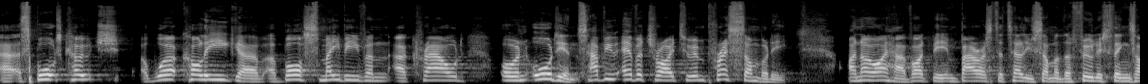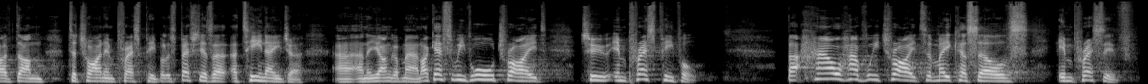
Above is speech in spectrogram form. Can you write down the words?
uh, a sports coach, a work colleague, a, a boss, maybe even a crowd or an audience. Have you ever tried to impress somebody? I know I have. I'd be embarrassed to tell you some of the foolish things I've done to try and impress people, especially as a, a teenager uh, and a younger man. I guess we've all tried to impress people. But how have we tried to make ourselves impressive?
